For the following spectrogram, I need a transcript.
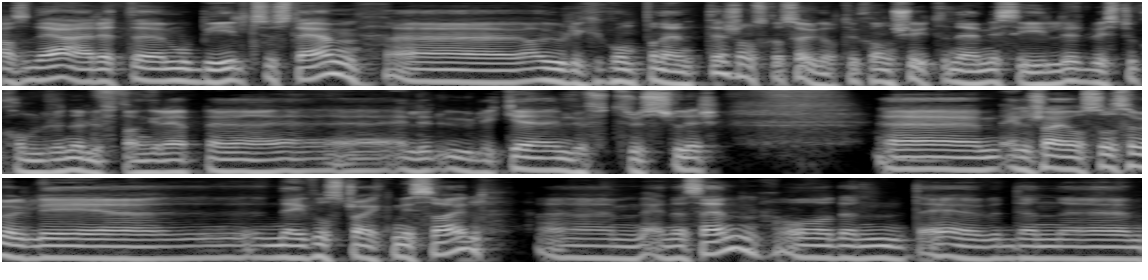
altså det er et eh, mobilt system eh, av ulike komponenter som skal sørge at du kan skyte ned missiler hvis du kommer under luftangrep eh, eller ulike lufttrusler. Eh, ellers har jeg også selvfølgelig eh, Naval Strike Missile, eh, NSM, og den, den eh,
